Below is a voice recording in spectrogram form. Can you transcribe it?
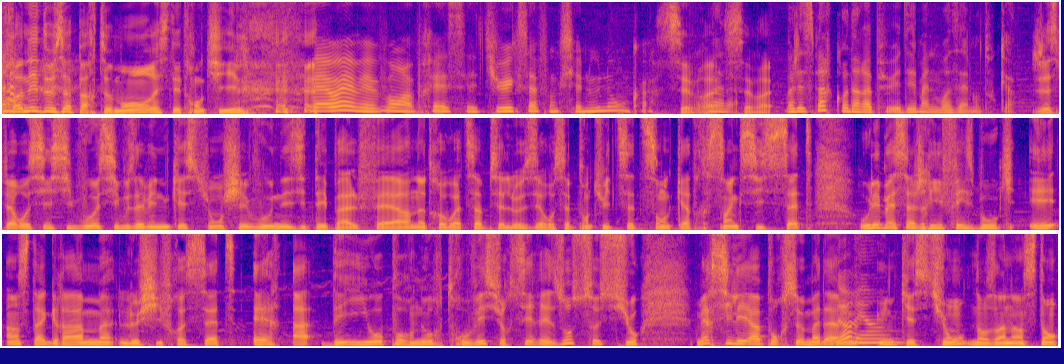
Prenez deux appartements, restez tranquille. bah ouais, mais bon, après, c'est, tu veux que ça fonctionne ou non, quoi. C'est vrai, Voilà. c'est vrai. Bah, J'espère qu'on aura pu aider mademoiselle en tout cas. J'espère aussi, si vous aussi vous avez une question chez vous, n'hésitez pas à le faire. Notre WhatsApp, c'est le 078 704 567 ou les messageries Facebook et Instagram, le chiffre 7 RADIO pour nous retrouver sur ces réseaux sociaux. Merci Léa pour ce Madame. Une question. Dans un instant,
